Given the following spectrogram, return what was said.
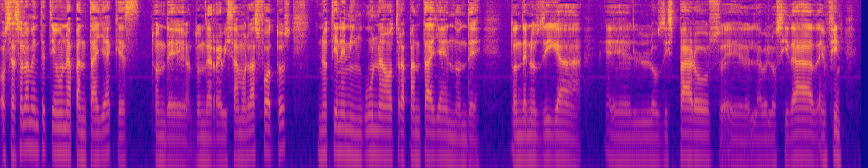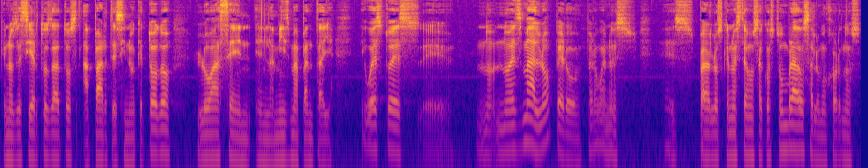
O sea, solamente tiene una pantalla que es donde, donde revisamos las fotos. No tiene ninguna otra pantalla en donde, donde nos diga eh, los disparos, eh, la velocidad, en fin, que nos dé ciertos datos aparte, sino que todo lo hace en, en la misma pantalla. Digo, esto es no, no es malo, pero, pero bueno, es, es para los que no estemos acostumbrados, a lo mejor nos,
